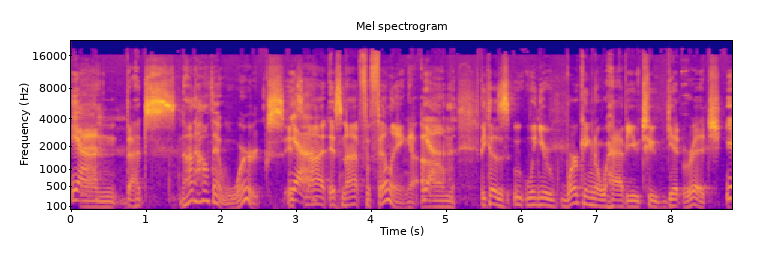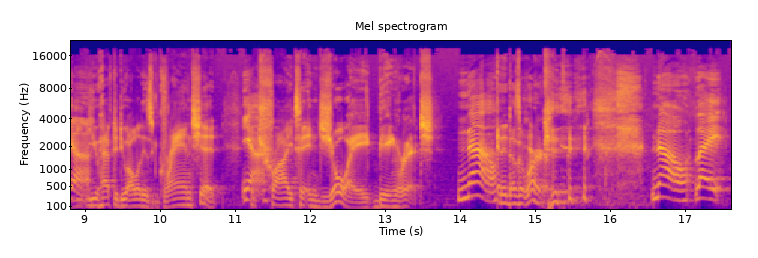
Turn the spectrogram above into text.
yeah. And that's not how that works. It's Yeah. not it's not fulfilling. Um, Yeah. because when you're working or what have you to get rich, Yeah. you have to do all of this grand shit Yeah. to try to enjoy being rich. No, And it doesn't work. no, like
